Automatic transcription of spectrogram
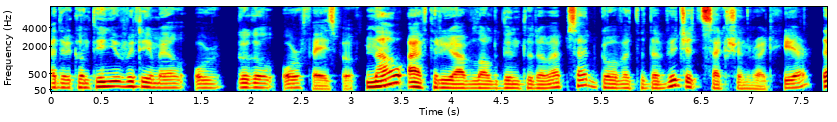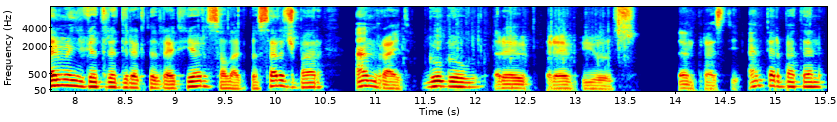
either continue with email or Google or Facebook. Now, after you have logged into the website, go over to the widget section right here. Then when you get redirected right here, select the search bar and write Google Re Reviews. Then press the enter button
